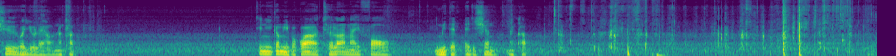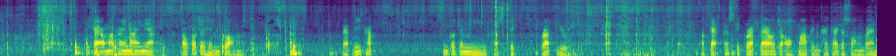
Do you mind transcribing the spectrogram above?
ชื่อไว้อยู่แล้วนะครับ ที่นี้ก็มีบอกว่า Terra Nightfall Limited Edition นะครับแกะออกมาภายในเนี่ย เราก็จะเห็นกล่อง แบบนี้ครับ ซึ่งก็จะมีพลาสติกแรปอยู่พอแกะพลาสติกแรปแล้วจะออกมาเป็นคล้ายๆกับซองแว่น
